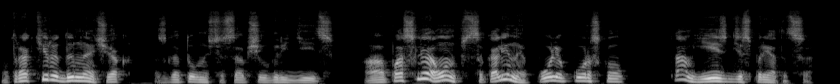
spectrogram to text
«У трактира дымный очаг», — с готовностью сообщил грядиец. А после он в Соколиное поле порскнул. Там есть где спрятаться.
